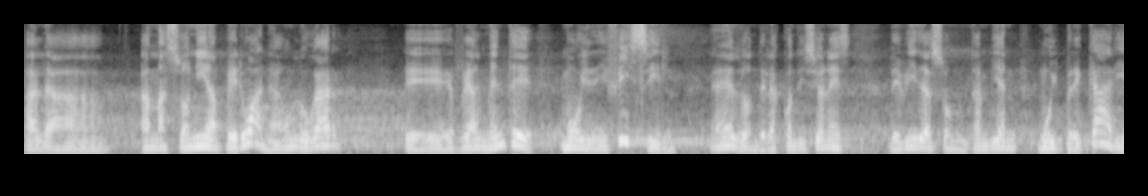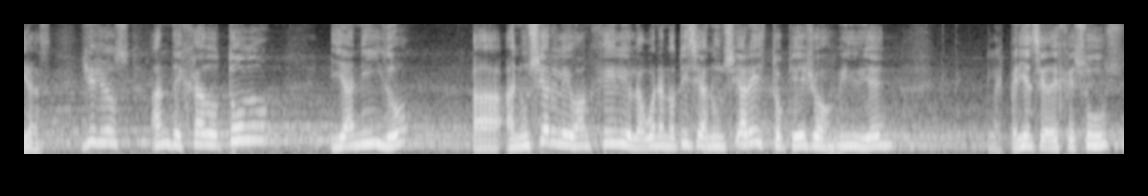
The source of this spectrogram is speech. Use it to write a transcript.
a la Amazonía peruana, un lugar eh, realmente muy difícil, eh, donde las condiciones de vida son también muy precarias. Y ellos han dejado todo y han ido a anunciar el Evangelio, la buena noticia, a anunciar esto que ellos viven, la experiencia de Jesús,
